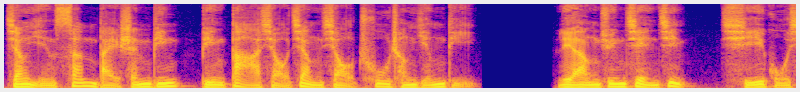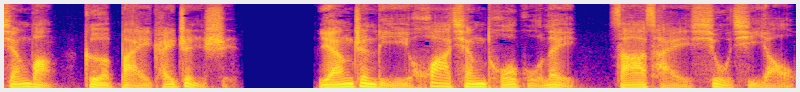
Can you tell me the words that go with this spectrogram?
将引三百神兵，并大小将校出城迎敌。两军渐近，旗鼓相望，各摆开阵势。两阵里花枪驼鼓擂，杂彩绣旗摇。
